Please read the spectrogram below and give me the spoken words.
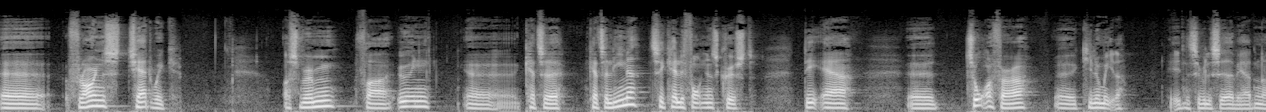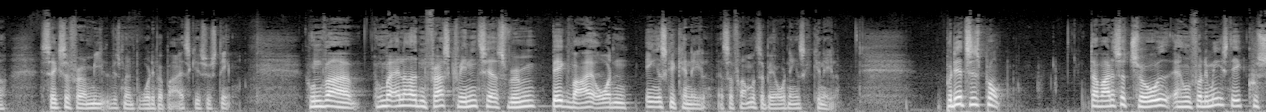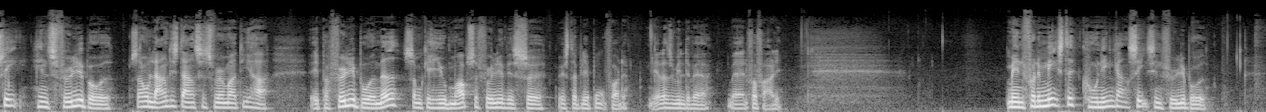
øh, Florence Chadwick at svømme fra øen øh, Catalina til Kaliforniens kyst. Det er øh, 42 øh, kilometer i den civiliserede verden, og 46 mil, hvis man bruger det barbariske system. Hun var, hun var allerede den første kvinde til at svømme begge veje over den engelske kanal, altså frem og tilbage over den engelske kanal. På det tidspunkt, der var det så tåget, at hun for det meste ikke kunne se hendes følgebåde. Så nogle langdistancesvømmere, de har et par følgebåde med, som kan hive dem op selvfølgelig, hvis, øh, hvis der bliver brug for det. Ellers ville det være, være alt for farligt. Men for det meste kunne hun ikke engang se sin følgebåd.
